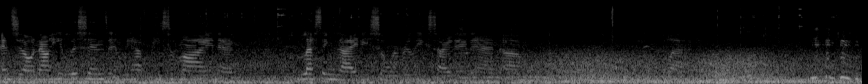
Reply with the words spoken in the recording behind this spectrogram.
and so now he listens, and we have peace of mind and less anxiety. So we're really excited and um, glad.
